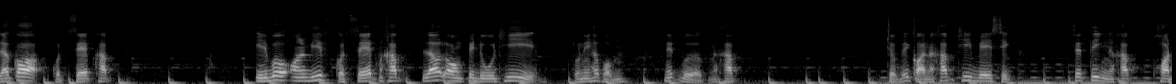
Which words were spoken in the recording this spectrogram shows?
แล้วก็กด Save ครับ Enable on with กด Save นะครับ แล้วลองไปดูที่ตรงนี้ครับผม Network นะครับ จดไว้ก่อนนะครับที่ Basic Setting นะครับ Port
